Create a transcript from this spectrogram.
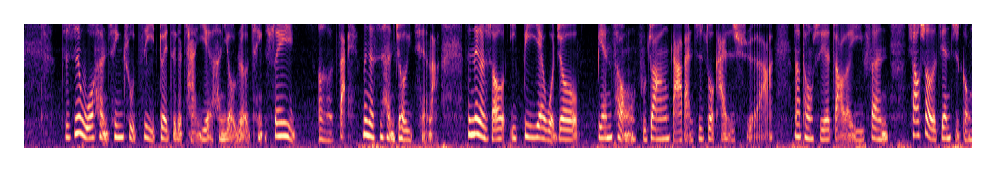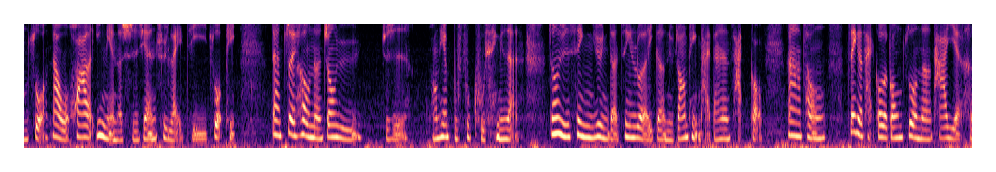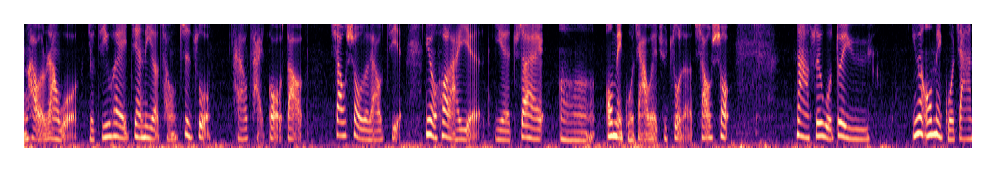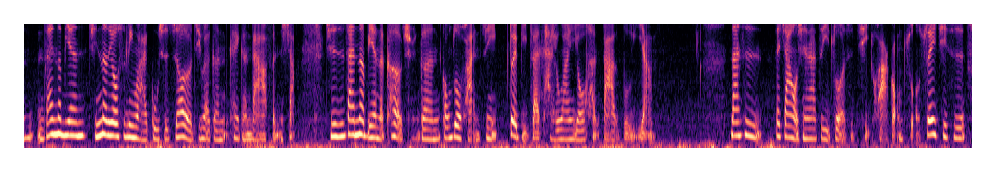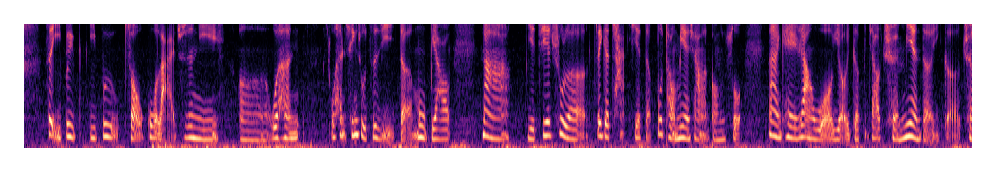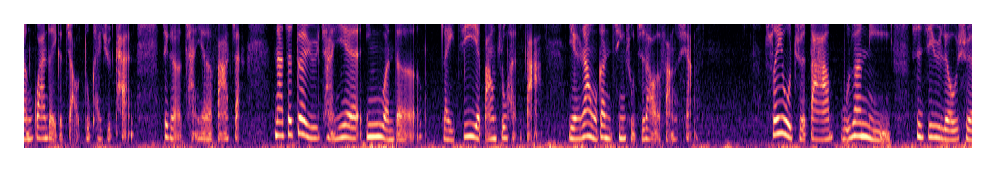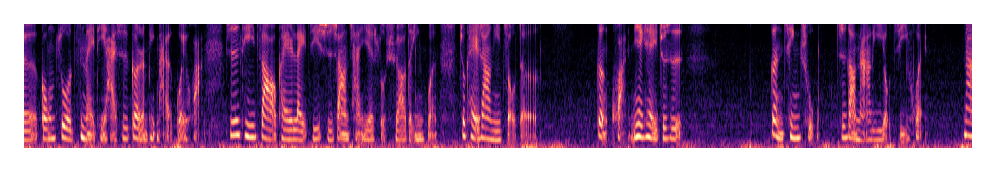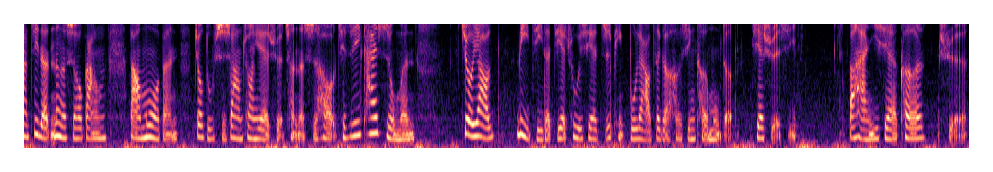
只是我很清楚自己对这个产业很有热情，所以，呃，在那个是很久以前啦，在那个时候一毕业，我就边从服装打版制作开始学啊，那同时也找了一份销售的兼职工作。那我花了一年的时间去累积作品，但最后呢，终于就是皇天不负苦心人，终于幸运的进入了一个女装品牌担任采购。那从这个采购的工作呢，它也很好的让我有机会建立了从制作还有采购到销售的了解。因为我后来也也在呃欧美国家我也去做了销售。那所以，我对于因为欧美国家，你在那边，其实那又是另外一个故事。之后有机会跟可以跟大家分享。其实，在那边的客群跟工作环境对比，在台湾有很大的不一样。但是再加上我现在自己做的是企划工作，所以其实这一步一步走过来，就是你呃，我很我很清楚自己的目标。那也接触了这个产业的不同面向的工作，那也可以让我有一个比较全面的一个全观的一个角度，可以去看这个产业的发展。那这对于产业英文的累积也帮助很大，也让我更清楚知道了方向。所以我觉得啊，无论你是基于留学、工作、自媒体，还是个人品牌的规划，其实提早可以累积时尚产业所需要的英文，就可以让你走得更快，你也可以就是更清楚知道哪里有机会。那记得那个时候刚到墨尔本就读时尚创业学程的时候，其实一开始我们就要立即的接触一些织品布料这个核心科目的一些学习，包含一些科学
